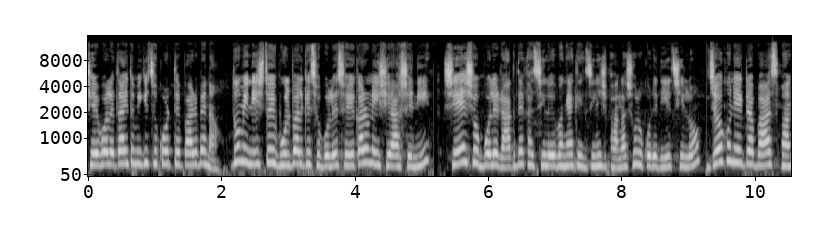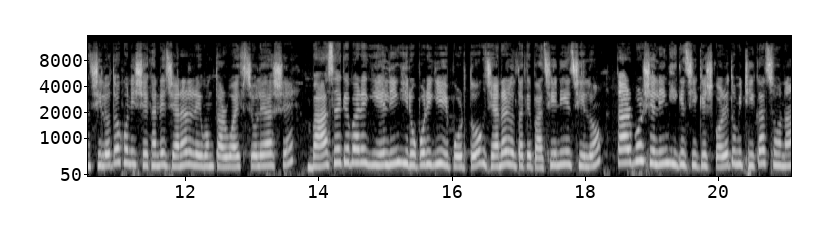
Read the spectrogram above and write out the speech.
সে বলে, তাই তুমি কিছু করতে পারবে না। তুমি নিশ্চয়ই ভুলভাল কিছু বলেছ, এ কারণেই সে আসেনি। সে এসব বলে রাগ দেখাচ্ছিল এবং এক এক জিনিস ভাঙা শুরু করে দিয়েছিল। যখনই একটা বাস ভাঙছিল, তখনই সেখানে জেনারেল এবং তার ওয়াইফ চলে আসে। বাস একেবারে গিয়ে লিঙ্গির উপরে গিয়ে পড়তো। জেনারেল তাকে বাঁচিয়ে নিয়েছিল। তারপর সেলিং হিকে জিজ্ঞেস করে তুমি ঠিক আছো না?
